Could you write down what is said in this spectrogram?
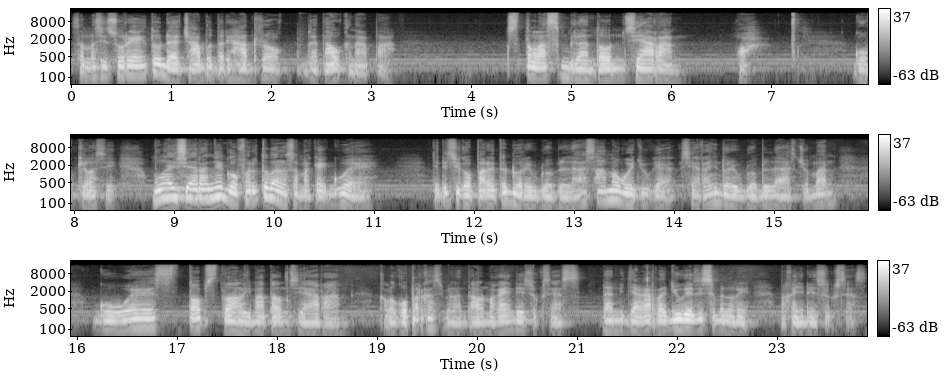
sama si Surya itu udah cabut dari Hard Rock. Nggak tahu kenapa. Setelah 9 tahun siaran. Wah gokil sih. Mulai siarannya Gofar itu bareng sama kayak gue. Jadi si Gofar itu 2012 sama gue juga siarannya 2012 cuman gue stop setelah lima tahun siaran. Kalau Gopar kan 9 tahun makanya dia sukses. Dan di Jakarta juga sih sebenarnya makanya dia sukses.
